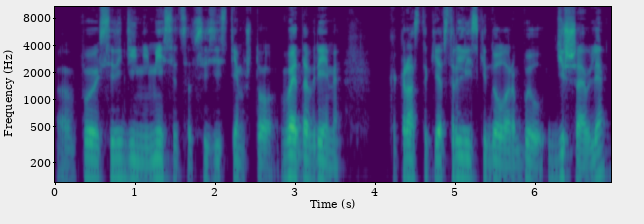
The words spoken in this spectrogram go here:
э, в середине месяца в связи с тем, что в это время как раз-таки австралийский доллар был дешевле,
